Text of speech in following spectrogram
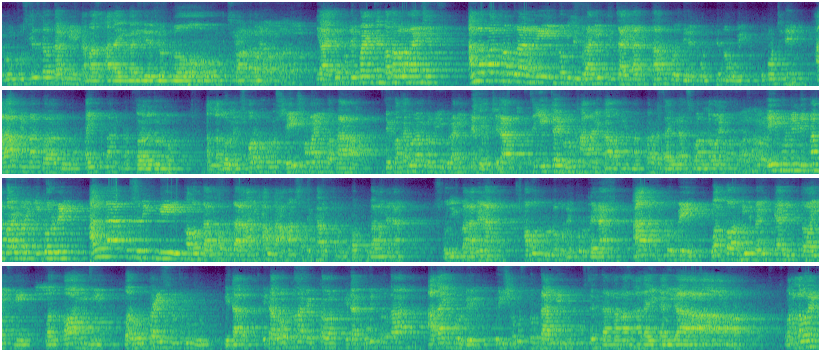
রুকু সিজদা দাঁড়িয়ে নামাজ আদায়কারীদের জন্য কয়েকটা কথা বলা হয়েছে আল্লাহ পাক নবী ইব্রাহিমকে জায়গা নির্ধারণ করে দিলেন মসজিদে নববী মসজিদে হারাম নির্মাণ করার জন্য, বাইতুল্লাহ নির্মাণ করার জন্য আল্লাহ বললেন, স্মরণ করো সেই সময়ের কথা, যে কথাগুলো আমি নবী ইব্রাহিমকে বলেছিলাম, যে এইটাই হলো খানায় কাবা নির্মাণ করার জায়গা, সুবহানাল্লাহ বলেন। এই মসজিদ নির্মাণ করার পরে কি করবে আল্লাহ মুশরিক বি খবরদার খবরদার, আমি আল্লাহ আমার সাথে কারও সম্পর্ক বানাবে না। শরীর বানাবে না সমতুল্য মনে করবে না। আর কি করবে? এটা এটা রক্ষণাবেক্ষণ এটা পবিত্রতা আদায় করবে। ওই সমস্ত দাঁড়িয়ে সেজদা নামাজ আদায়কারীরা। বলেন।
